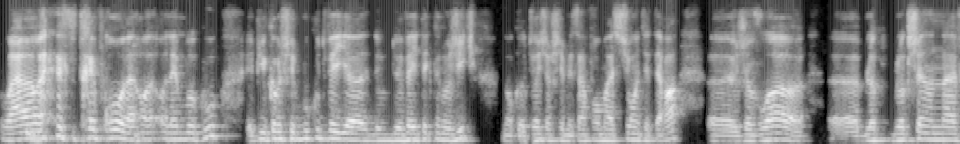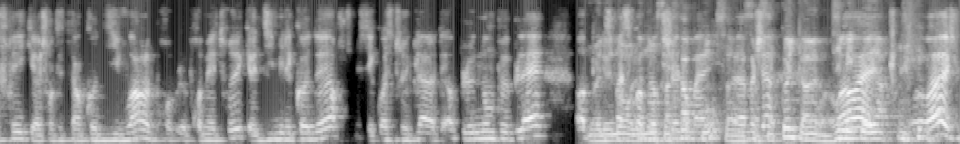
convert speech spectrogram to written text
Ouais, ouais, c'est très pro, on, aime beaucoup. Et puis, comme je fais beaucoup de veille, euh, de, veille technologique, donc euh, tu vois, chercher mes informations, etc., euh, je vois euh, blockchain en Afrique, je crois que c'était en Côte d'Ivoire, le, premier truc, 10 000 codeurs, c'est quoi ce truc-là? Hop, le nom me plaît, hop, ouais, le nom, le nom, ça, frappe, ça, ça, ça, cogne quand même, 10 000 ouais, codeurs. Ouais, je,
